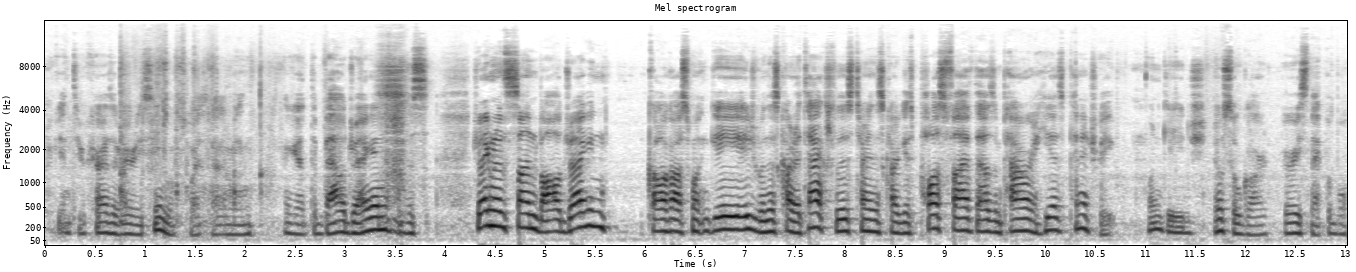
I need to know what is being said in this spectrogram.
We're getting through cards I've already seen before. So I mean, I got the Bow Dragon, this Dragon of the Sun, Ball Dragon. Call cost one gauge. When this card attacks for this turn, this card gets plus five thousand power. And he has penetrate. One gauge. No soul guard. Very snipable.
